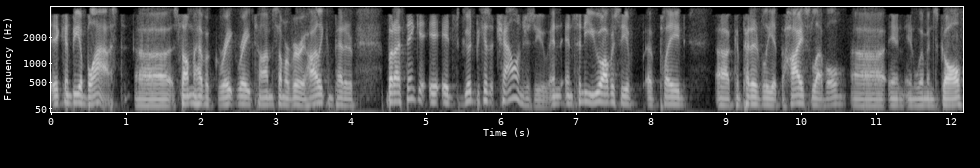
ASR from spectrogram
it can be a blast. Uh, some have a great great time. Some are very highly competitive, but I think it, it's good because it challenges you. And and Cindy, you obviously have, have played uh, competitively at the highest level uh, in in women's golf,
